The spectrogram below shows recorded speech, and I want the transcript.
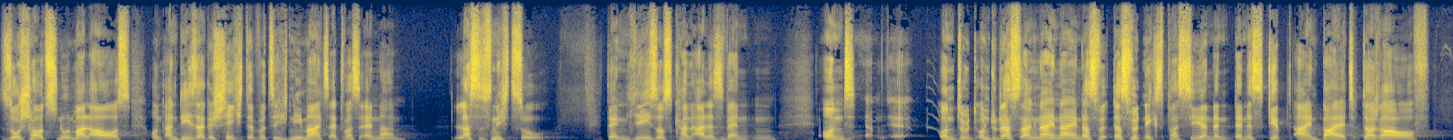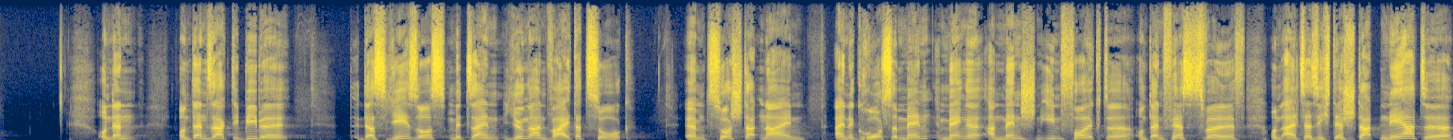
so schaut's nun mal aus und an dieser Geschichte wird sich niemals etwas ändern. Lass es nicht zu, denn Jesus kann alles wenden. Und, äh, und, du, und du darfst sagen, nein, nein, das wird, das wird nichts passieren, denn, denn es gibt ein bald darauf. Und dann, und dann sagt die Bibel, dass Jesus mit seinen Jüngern weiterzog ähm, zur Stadt Nein, eine große Men Menge an Menschen ihm folgte. Und dann Vers 12, und als er sich der Stadt näherte,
